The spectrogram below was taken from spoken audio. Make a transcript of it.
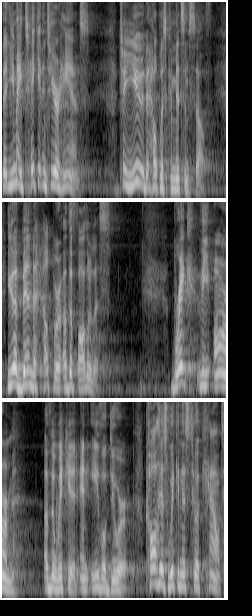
that you may take it into your hands. To you, the helpless commits himself. You have been the helper of the fatherless. Break the arm of the wicked and evildoer. Call his wickedness to account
